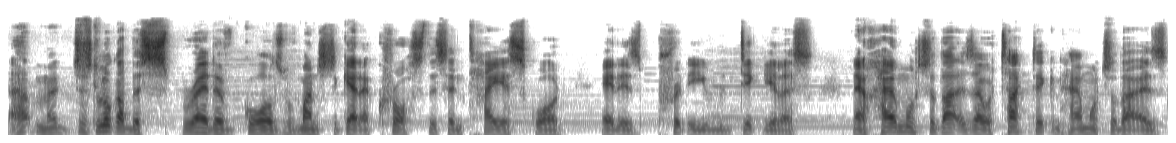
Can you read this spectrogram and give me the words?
Um, just look at the spread of goals we've managed to get across this entire squad. It is pretty ridiculous. Now, how much of that is our tactic and how much of that is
